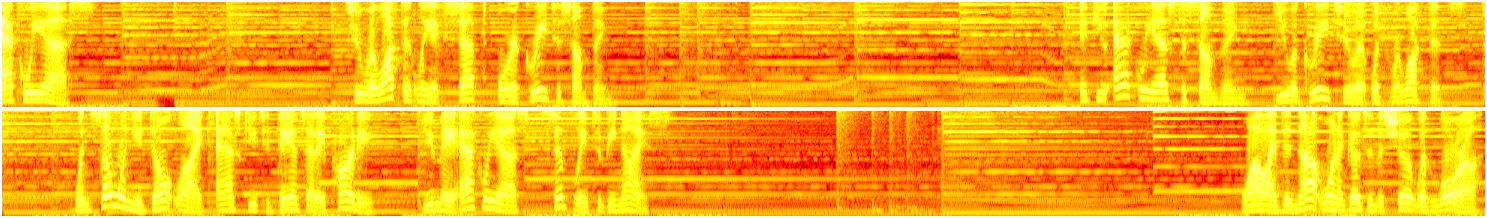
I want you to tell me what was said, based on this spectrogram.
Acquiesce. To reluctantly accept or agree to something. If you acquiesce to something, you agree to it with reluctance. When someone you don't like asks you to dance at a party, you may acquiesce simply to be nice. While I did not want to go to the show with Laura,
